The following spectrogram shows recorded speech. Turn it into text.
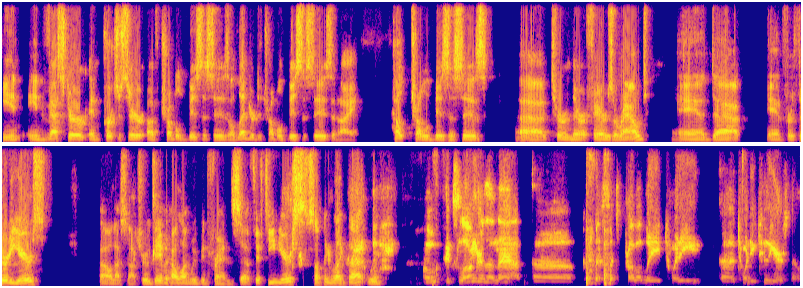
an investor and purchaser of troubled businesses, a lender to troubled businesses, and I help troubled businesses uh, turn their affairs around. And uh, and for 30 years, oh, that's not true. David, how long we've been friends? Uh, 15 years, something like that. Oh, it's longer than that. Uh, it's probably 20, uh, 22 years now.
